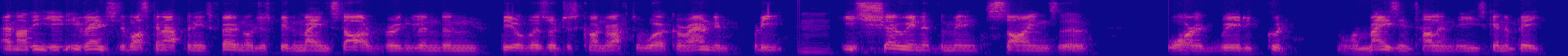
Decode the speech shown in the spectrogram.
and I think eventually what's going to happen is Foden will just be the main starter for England, and the others will just kind of have to work around him. But he mm. he's showing at the minute signs of what a really good or amazing talent he's going to be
